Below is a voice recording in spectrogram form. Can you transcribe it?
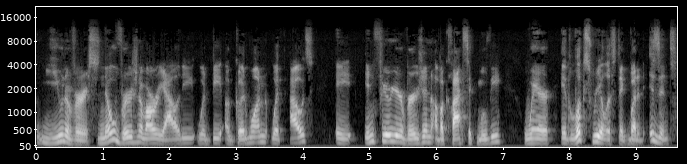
universe, no version of our reality would be a good one without a inferior version of a classic movie where it looks realistic but it isn't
